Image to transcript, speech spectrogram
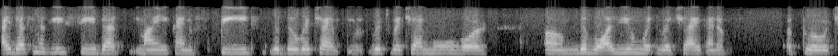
I definitely see that my kind of speed with the which I with which I move or um, the volume with which I kind of approach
